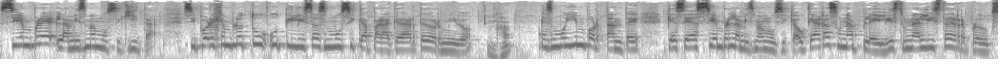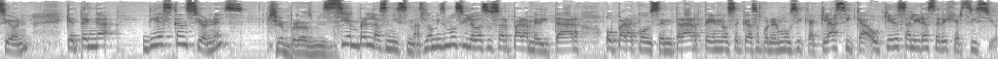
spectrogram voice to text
Siempre la misma musiquita. Si, por ejemplo, tú utilizas música para quedarte dormido, es muy importante que sea siempre la misma música o que hagas una playlist, una lista de reproducción que tenga 10 canciones Siempre las mismas. Siempre las mismas. Lo mismo si lo vas a usar para meditar o para concentrarte, no sé qué vas a poner música clásica o quieres salir a hacer ejercicio.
